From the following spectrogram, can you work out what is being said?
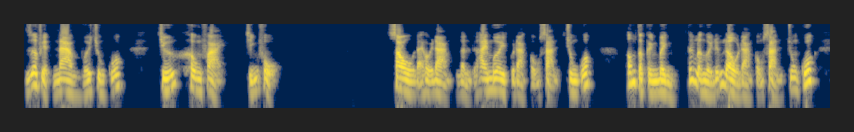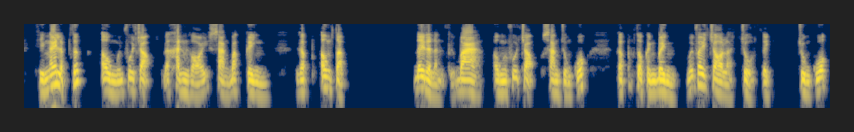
giữa Việt Nam với Trung Quốc, chứ không phải chính phủ. Sau Đại hội Đảng lần thứ 20 của Đảng Cộng sản Trung Quốc, ông Tập cận Bình, tức là người đứng đầu Đảng Cộng sản Trung Quốc, thì ngay lập tức ông Nguyễn Phú Trọng đã khăn gói sang Bắc Kinh gặp ông Tập. Đây là lần thứ ba ông Nguyễn Phú Trọng sang Trung Quốc gặp ông Tập cận Bình với vai trò là Chủ tịch Trung Quốc.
